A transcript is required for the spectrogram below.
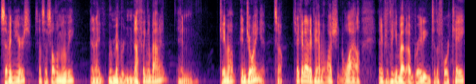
seven years since I saw the movie, and I remembered nothing about it, and came out enjoying it. So check it out if you haven't watched it in a while, and if you're thinking about upgrading to the 4K,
